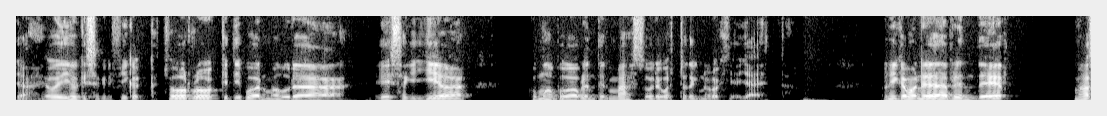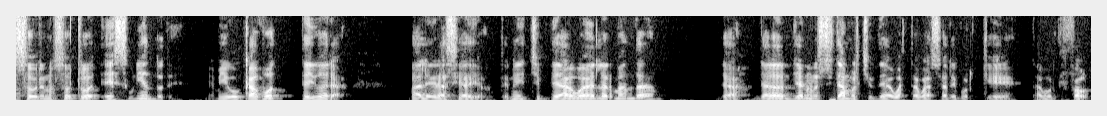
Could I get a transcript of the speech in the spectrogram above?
Ya, he oído que sacrifican cachorros, qué tipo de armadura es esa que lleva, cómo puedo aprender más sobre vuestra tecnología. Ya está. La única manera de aprender más sobre nosotros es uniéndote. Mi amigo Cabot te ayudará. Vale, gracias a Dios. ¿Tenéis chip de agua en la hermandad? Ya, ya, ya no necesitamos el chip de agua, esta agua sale porque está por default.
